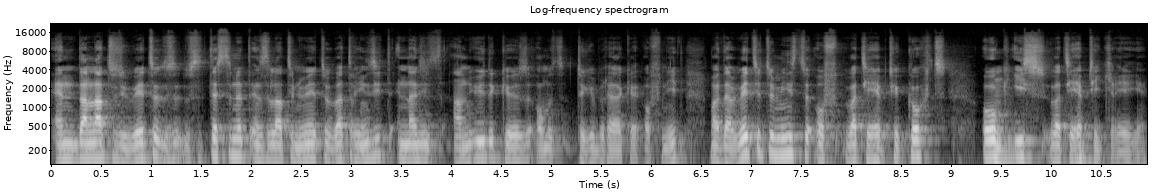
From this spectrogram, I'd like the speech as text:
en dan laten ze u weten, ze, testen het en ze laten u weten wat erin zit. En dan is het aan u de keuze om het te gebruiken of niet. Maar dan weet je tenminste of wat je hebt gekocht ook mhm. is wat je hebt gekregen.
